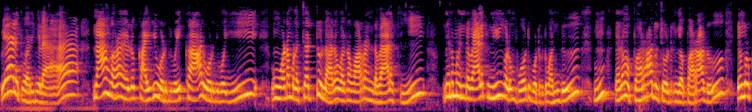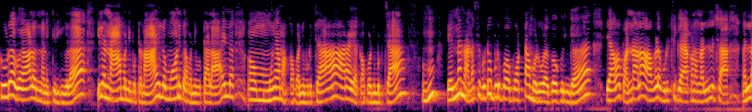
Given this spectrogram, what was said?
வேலைக்கு வரீங்களே? நாங்கள் ஏதோ கை ஒடிஞ்சு போய் கால் ஒடிஞ்சு போய் உங்கள் உடம்புல சட்டு இல்லாத வர வர்றோம் இந்த வேலைக்கு. என்னமோ இந்த வேலைக்கு நீங்களும் போட்டி போட்டுக்கிட்டு வந்து ம் என்னமோ பராது சொல்கிறீங்க பராது. எங்களுக்கு கூட வேலைன்னு நினைக்கிறீங்களா? இல்லை நான் பண்ணி விட்டனா? இல்லை மோனிகா பண்ணி விட்டாளா? இல்லை முயமாக்கா பண்ணி பிடிச்சா ஆராயக்கா பண்ணி பிடிச்சா ம் என்ன நினச்சிக்கிட்டு இப்படி போ- பொட்டாம் படுவா கேட்குறீங்க எவ பண்ணாலும் அவளை பிடிச்சி கேட்கணும் நல்ல சா நல்ல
